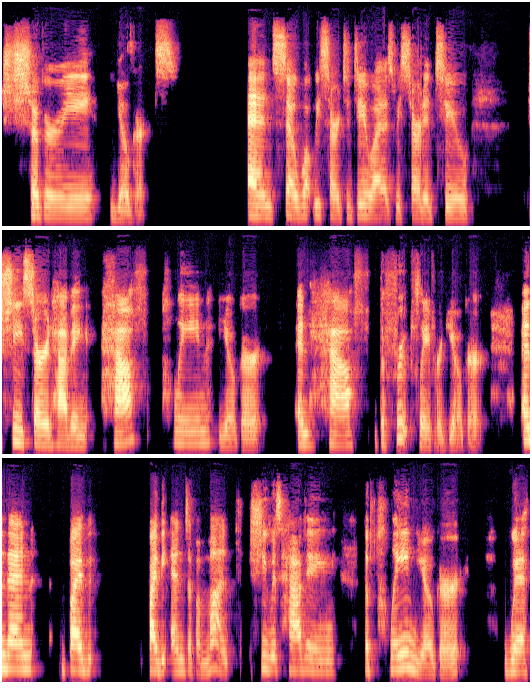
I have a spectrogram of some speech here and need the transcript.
sugary yogurts. And so, what we started to do was we started to, she started having half plain yogurt and half the fruit flavored yogurt. And then by the, by the end of a month, she was having the plain yogurt with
